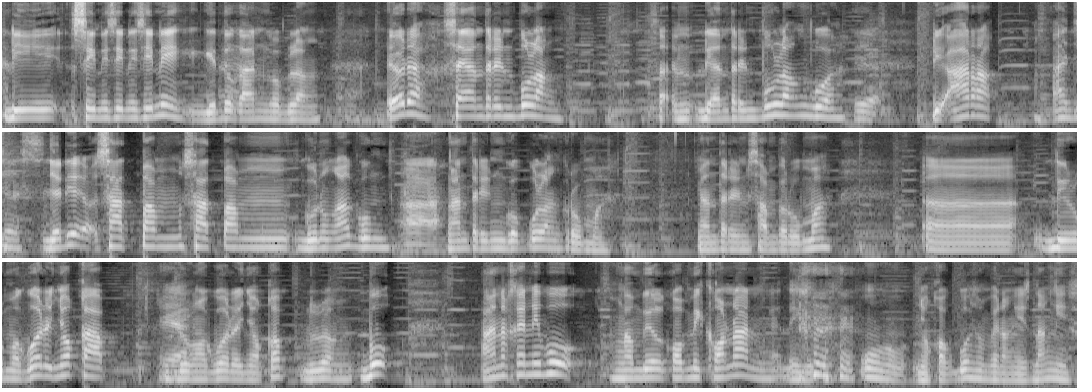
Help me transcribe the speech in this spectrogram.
Di sini sini sini gitu kan gue bilang. Ya udah saya anterin pulang. Dianterin pulang gue. Iya. Diarak. Ajas. Jadi satpam satpam Gunung Agung Ah. nganterin gue pulang ke rumah, nganterin sampai rumah. eh di rumah gue ada nyokap, di Iya. rumah gue ada nyokap. Dia bilang, bu, anaknya nih bu ngambil komik Conan, katanya gitu. Oh, nyokap gue sampai nangis nangis.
